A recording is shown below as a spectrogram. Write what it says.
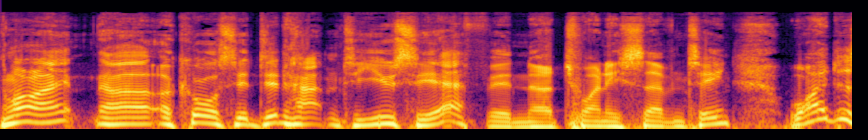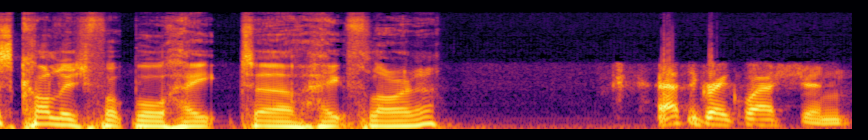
All right. Uh, of course, it did happen to UCF in uh, 2017. Why does college football hate uh, hate Florida? That's a great question,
